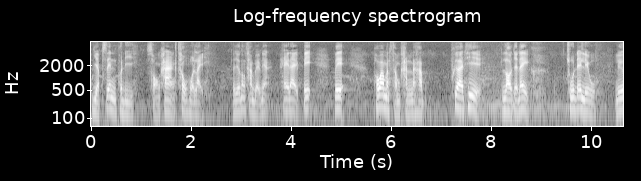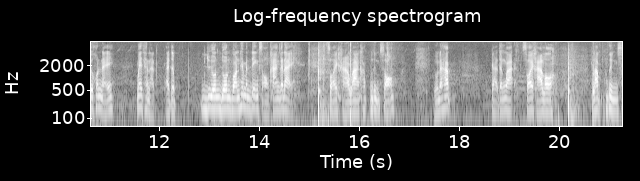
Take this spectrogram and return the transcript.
เหยียบเส้นพอดีสองข้างเท่าหัวไหล่ เราจะต้องทำแบบเนี้ยให้ได้เป๊ะเป๊ะเพราะว่ามันสำคัญนะครับ เพื่อที่เราจะได้ชูดได้เร็ว หรือคนไหนไม่ถนัดอาจจะโยนโยนบอลให้มันเด้งสองครั้งก็ได้ ซอยขาวางครับ1 2ดูนะครับกะจังหวะซอยขารอรับ1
